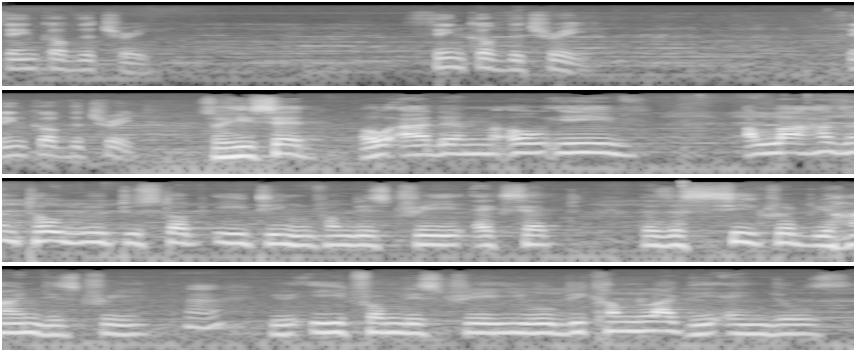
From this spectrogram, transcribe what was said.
think of the tree. Think of the tree. Think of the tree. So he said, O Adam, O Eve, Allah hasn't told you to stop eating from this tree except there's a secret behind this tree. Hmm? You eat from this tree, you will become like the angels.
